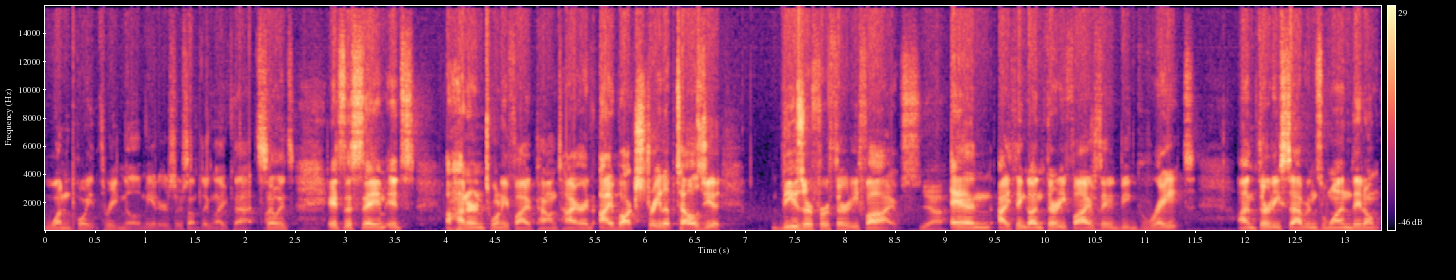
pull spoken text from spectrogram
1.3 millimeters or something like that. So it's it's the same. It's 125 pound tire, and Eibachs straight up tells you these are for 35s. Yeah. And I think on 35s they would be great. On 37s, one they don't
